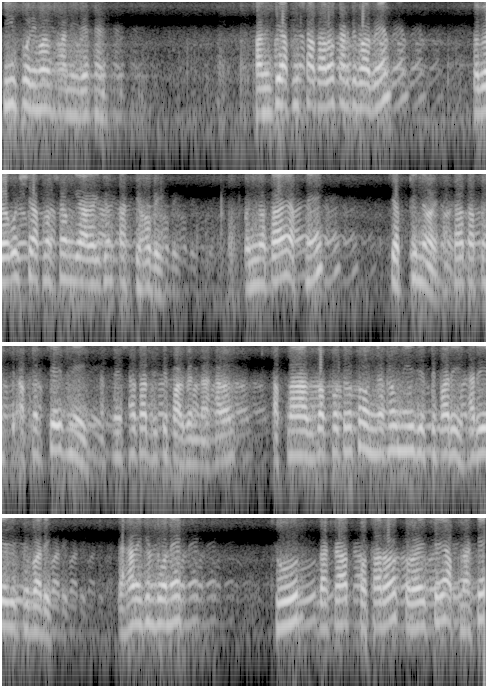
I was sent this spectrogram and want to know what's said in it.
কি পরিমাণ পানি দেখেন। পানিতে আপনি সাঁতারও কাটতে পারবেন, তবে অবশ্যই আপনার সঙ্গে আরেকজন থাকতে হবে। অন্যথায় আপনি সেফটি নয়, অর্থাৎ আপনার আপনার চেপ নেই, আপনি সাঁতার দিতে পারবেন না, কারণ আপনার আসবাবপত্র তো অন্য কেউ নিয়ে যেতে পারে, হারিয়ে যেতে পারে। এখানে কিন্তু অনেক চুর, ডাকাত, প্রতারক রয়েছে আপনাকে।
